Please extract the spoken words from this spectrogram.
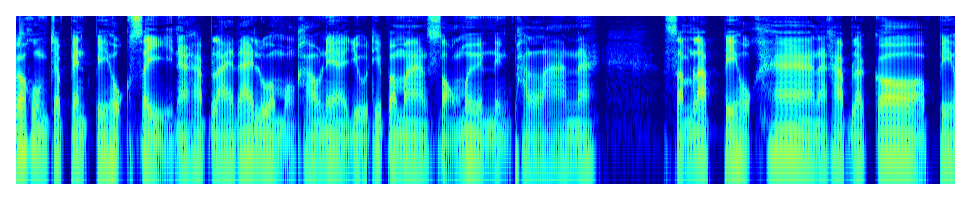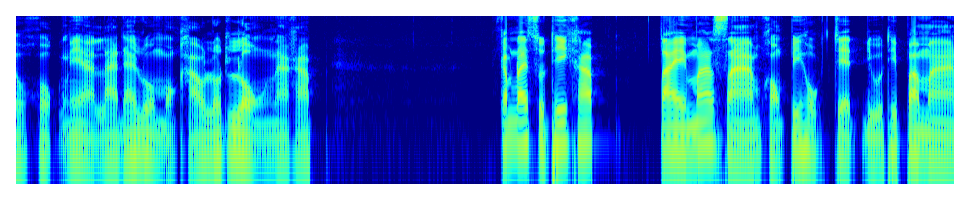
ก็คงจะเป็นปี 64 นะครับรายได้รวมของเขาเนี่ยอยู่ที่ประมาณ 21,000 ล้านนะสำหรับปี 65 นะครับแล้วก็ปี 66 เนี่ยรายได้รวมของเขาลดลงนะครับกำไรสุทธิครับไตรมาส 3 ของปี 67 อยู่ที่ประมาณ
